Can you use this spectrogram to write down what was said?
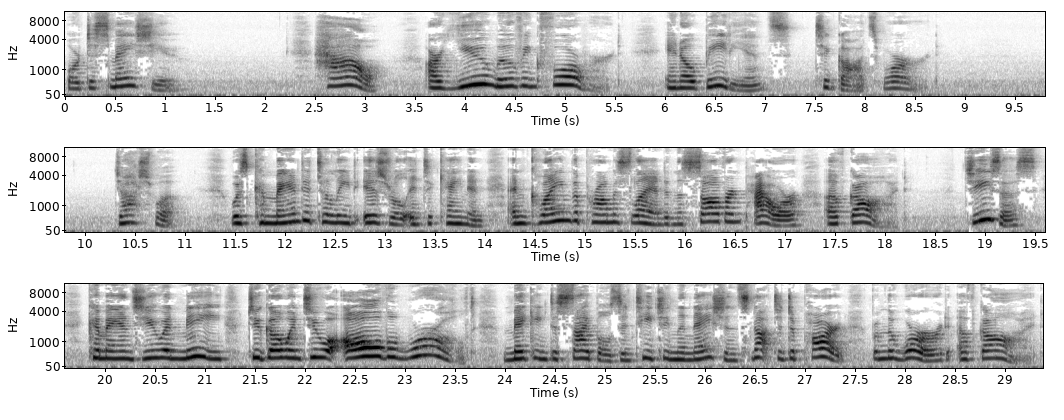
or dismays you? How are you moving forward in obedience to God's word? Joshua was commanded to lead Israel into Canaan and claim the promised land in the sovereign power of God. Jesus commands you and me to go into all the world, making disciples and teaching the nations not to depart from the Word of God.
